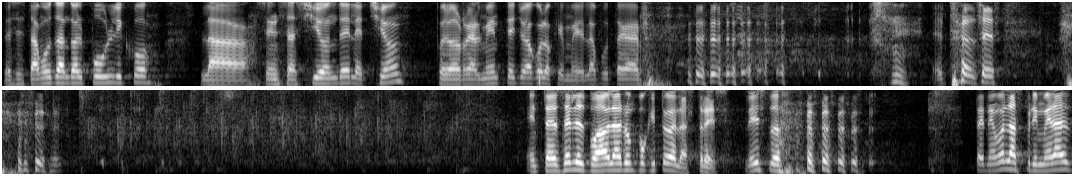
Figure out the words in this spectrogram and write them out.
Les estamos dando al público la sensación de elección, pero realmente yo hago lo que me dé la puta gana. Entonces, Entonces les voy a hablar un poquito de las tres. ¿Listo? Tenemos las primeras,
